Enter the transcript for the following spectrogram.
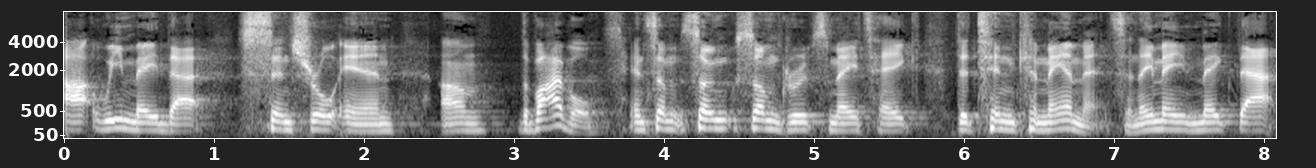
I, we made that central in um, the Bible. And some, some, some groups may take the Ten Commandments and they may make that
